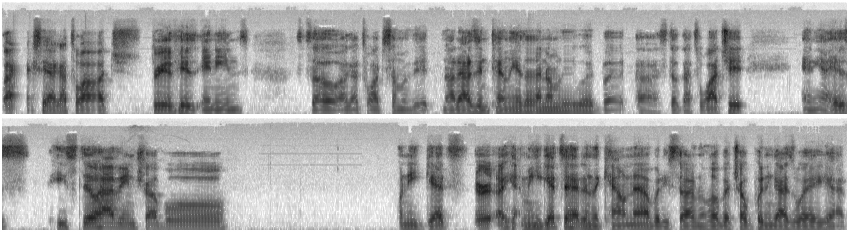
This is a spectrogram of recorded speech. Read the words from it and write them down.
actually I got to watch three of his innings. So I got to watch some of it, not as intently as I normally would, but uh, still got to watch it. And yeah, his he's still having trouble when he gets. Or, er, I mean, he gets ahead in the count now, but he's still having a little bit of trouble putting guys away. He had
